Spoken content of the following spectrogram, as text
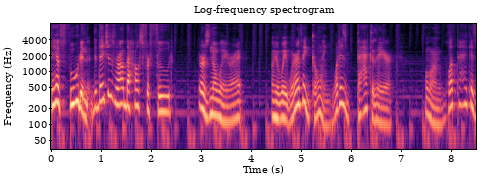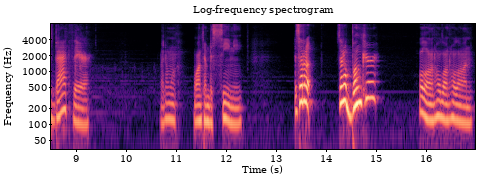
they have food in there. Did they just rob the house for food? There's no way, right? Okay, wait, where are they going? What is back there? Hold on, what the heck is back there? I don't want them to see me. Is that a... Is that a bunker? Hold on, hold on, hold on.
